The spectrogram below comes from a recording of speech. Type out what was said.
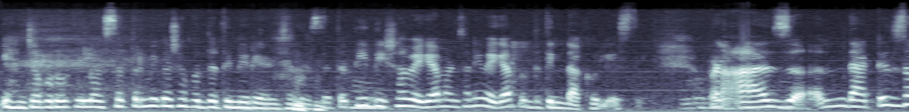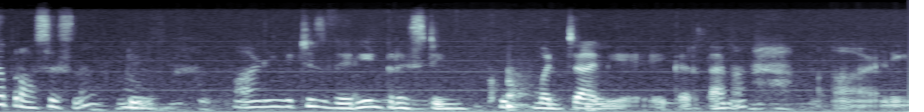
ह्यांच्याबरोबर केलं असतं तर मी कशा पद्धतीने रिॲक्ट झाले असते? तर ती दिशा वेगळ्या माणसांनी वेगळ्या पद्धतीने दाखवली असते. पण आज दॅट इज द प्रोसेस ना टू आणि विच इज व्हेरी इंटरेस्टिंग खूप मज्जा आली आहे करताना. आणि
